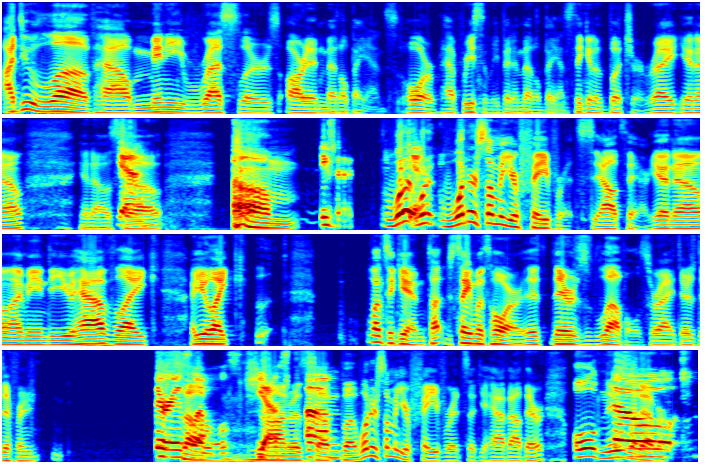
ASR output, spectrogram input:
I do love how many wrestlers are in metal bands or have recently been in metal bands. Thinking of Butcher, right? You know, you know, so yeah. um, exactly. What, yeah. what what are some of your favorites out there? You know, I mean, do you have like, are you like once again, t- same with horror. It, there's levels, right? There's different. There is levels, genres, yes. Um, but what are some of your favorites that you have out there? Old, new, so, whatever.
